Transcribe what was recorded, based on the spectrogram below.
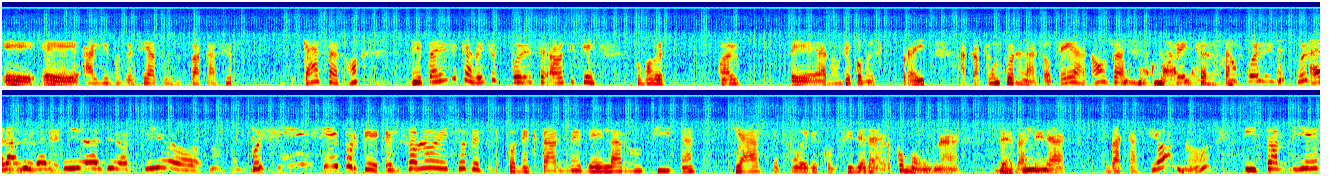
eh, eh, alguien nos decía, pues vacaciones en mi casa, ¿no? Me parece que a veces puede ser, ahora sí que como de, de anuncio comercial por ahí, Acapulco en la azotea, ¿no? O sea, a veces no puedes... Pues, Era divertido, es divertido. Pues sí, sí, porque el solo hecho de desconectarme de la rutina ya se puede considerar como una verdadera vacación, ¿no? Y también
